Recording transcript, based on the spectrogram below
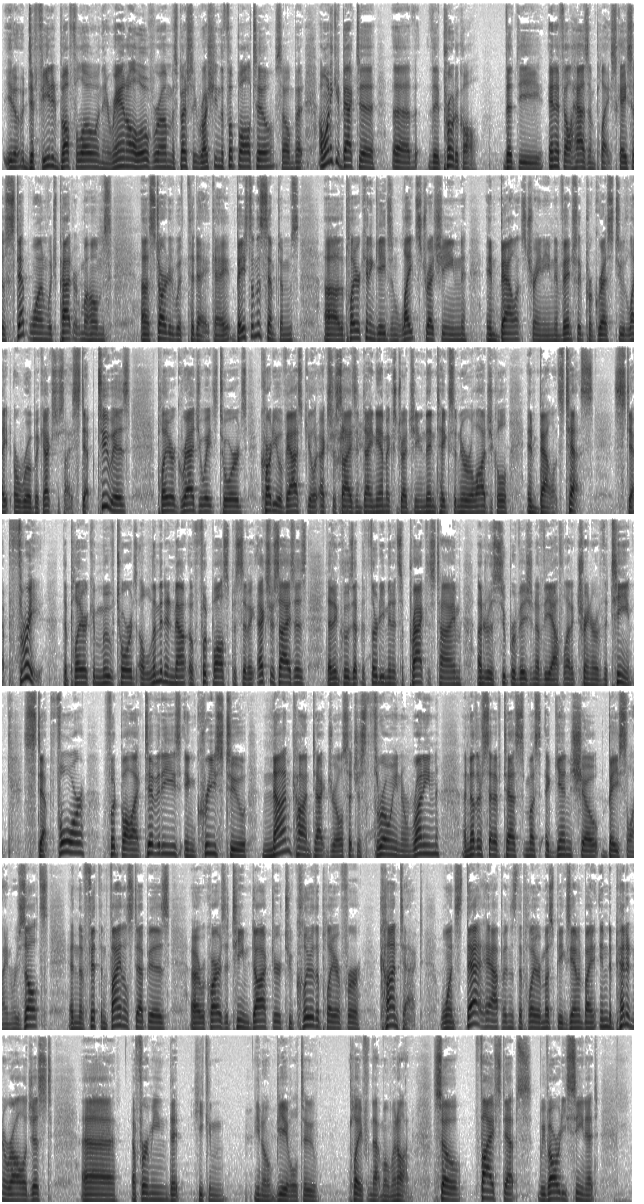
you know, defeated Buffalo and they ran all over them, especially rushing the football too. So, but I want to get back to uh, the protocol that the NFL has in place. Okay, so step one, which Patrick Mahomes uh, started with today. Okay, based on the symptoms, uh, the player can engage in light stretching and balance training, and eventually progress to light aerobic exercise. Step two is player graduates towards cardiovascular exercise and dynamic stretching, and then takes a neurological and balance tests. Step three. The player can move towards a limited amount of football specific exercises that includes up to 30 minutes of practice time under the supervision of the athletic trainer of the team. Step four football activities increase to non contact drills such as throwing and running. Another set of tests must again show baseline results. And the fifth and final step is uh, requires a team doctor to clear the player for contact. Once that happens, the player must be examined by an independent neurologist uh, affirming that he can, you know, be able to play from that moment on. So five steps. We've already seen it,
